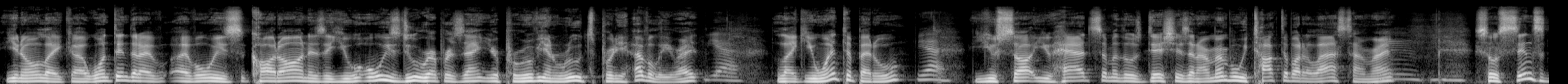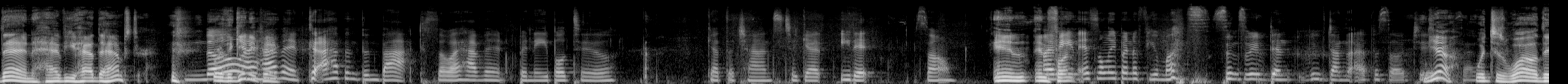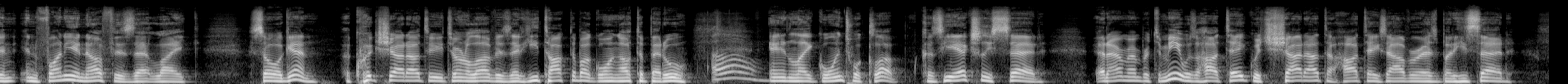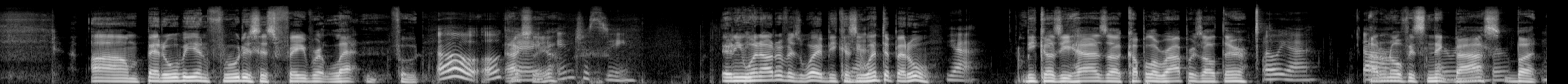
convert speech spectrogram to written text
you know like uh, one thing that i've i've always caught on is that you always do represent your peruvian roots pretty heavily right Yeah. like you went to peru Yeah. you saw you had some of those dishes and i remember we talked about it last time right so since then have you had the hamster No, the guinea I pig? haven't. 'Cause I haven't been back, so I haven't been able to get the chance to get eat it. So And and I fun, mean, it's only been a few months since we've done we've done the episode too. yeah, so. which is wild. And and funny enough is that like, so again, a quick shout out to Eternal Love is that he talked about going out to Peru oh, and like going to a club because he actually said, and I remember to me it was a hot take, which shout out to Hot Takes Alvarez, but he said, um, Peruvian food is his favorite Latin food, oh, okay, Actually, yeah. interesting. And he went out of his way because he went to Peru Yeah. because he has a couple of rappers out there. Oh yeah. I don't know if it's Um, Nick Bass, but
